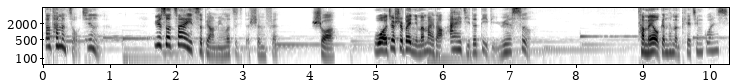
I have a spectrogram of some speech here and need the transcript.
当他们走近了，约瑟再一次表明了自己的身份，说：“我就是被你们卖到埃及的弟弟约瑟。”他没有跟他们撇清关系，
